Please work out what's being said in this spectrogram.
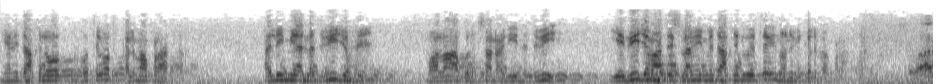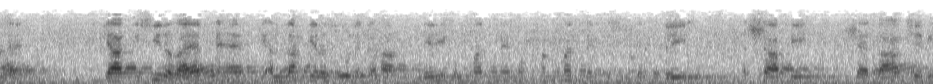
یعنی داخل ہوتے وقت کلمہ پڑھا تھا۔ علی میاں ندوی جو ہیں، مولانا ابو الحسن علی ندوی، یہ بھی جماعت اسلامی میں داخل ہوئے تھے، انہوں نے بھی کلمہ پڑھا تھا۔ سوال ہے، کیا کسی روایت میں ہے کہ اللہ کے رسول نے کہا، میری امت میں محمد بن ادریس شافی شیطان سے بھی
